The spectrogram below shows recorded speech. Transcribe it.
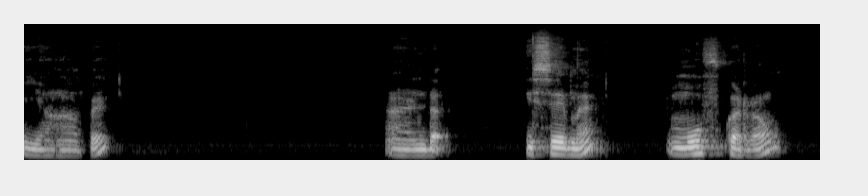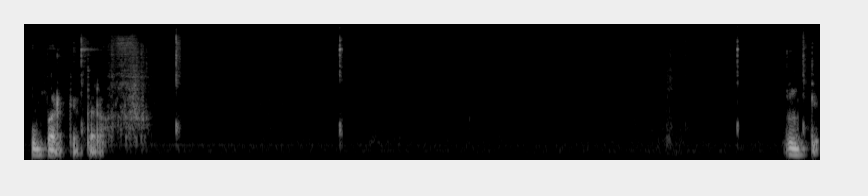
यहाँ पे। एंड इसे मैं मूव कर रहा हूँ ऊपर की तरफ़। ओके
